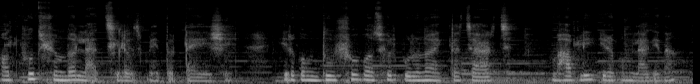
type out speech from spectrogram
অদ্ভুত সুন্দর লাগছিল ভেতরটায় এসে। এরকম দুশো বছর পুরনো একটা চার্চ ভাবলেই কীরকম লাগে না?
